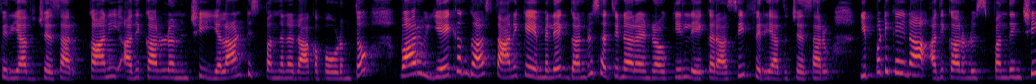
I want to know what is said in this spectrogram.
ఫిర్యాదు చేశారు. కానీ అధికారుల నుంచి ఎలాంటి స్పందన రాకపోవడంతో వారు ఏకంగా స్థానిక ఎమ్మెల్యే గండ్రు సత్యనారాయణరావుకి లేఖ రాసి ఫిర్యాదు చేశారు. ఇప్పటికైనా అధికారులు స్పందించి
